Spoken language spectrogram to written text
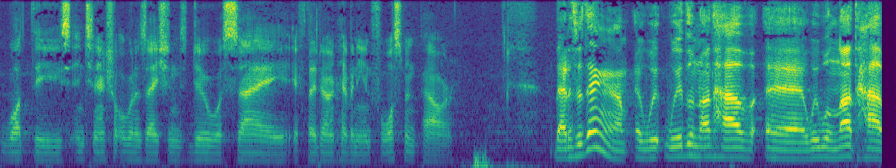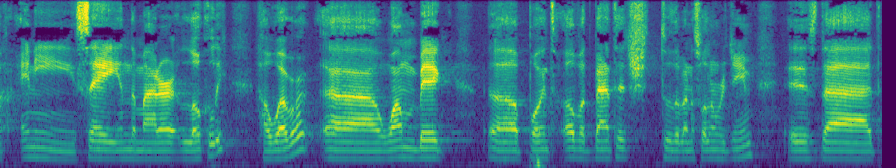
what these international organizations do or say if they don't have any enforcement power? that is the thing. Um, we, we do not have, uh, we will not have any say in the matter locally. However, uh, one big uh, point of advantage to the Venezuelan regime is that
